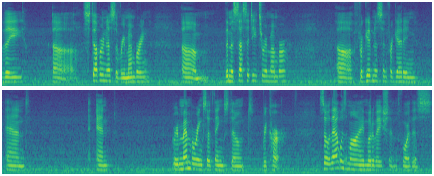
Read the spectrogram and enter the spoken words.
the uh, stubbornness of remembering, um, the necessity to remember, uh, forgiveness and forgetting, and, and remembering so things don't recur. So that was my motivation for this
